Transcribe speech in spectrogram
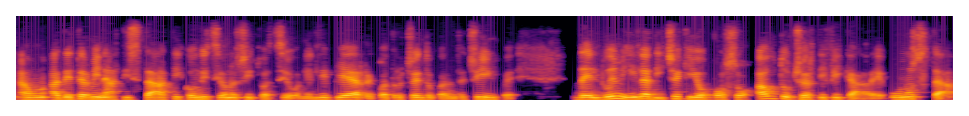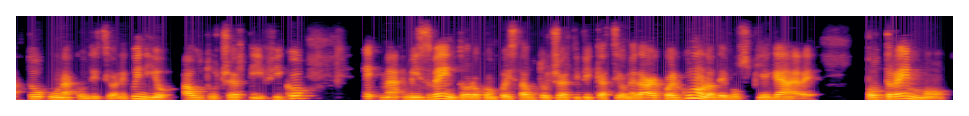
a, un, a, determinati stati, condizioni o situazioni. Il DPR 445 del 2000 dice che io posso autocertificare uno stato, una condizione. Quindi io autocertifico eh, ma mi sventolo con questa autocertificazione, da qualcuno la devo spiegare. Potremmo,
